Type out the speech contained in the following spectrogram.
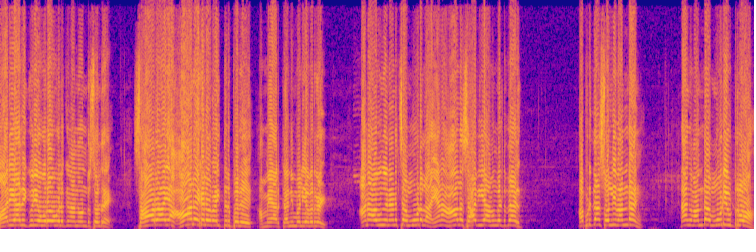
மரியாதைக்குரிய உறவுகளுக்கு நான் ஒன்று சொல்றேன். சாராய ஆலைகளை வைத்திருப்பது அம்மையார் கனிமொழி அவர்கள் ஆனால் அவங்க நினச்சா மூடலாம். ஏன்னா ஆளை சாவியாக அவங்கள்ட்ட தான் இருக்கு. அப்படித்தான் சொல்லி வந்தாங்க. நாங்கள் வந்தால் மூடி விட்டுருவோம்.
